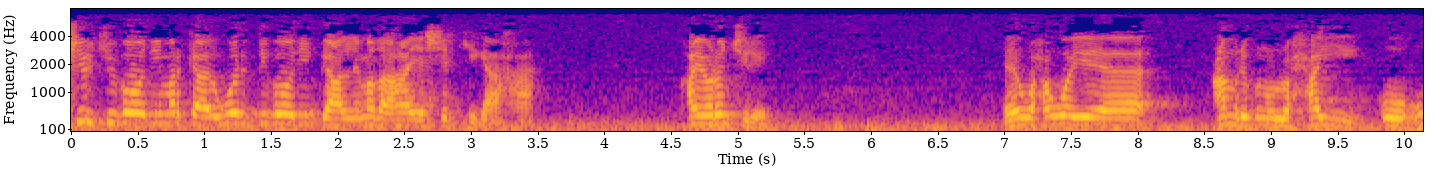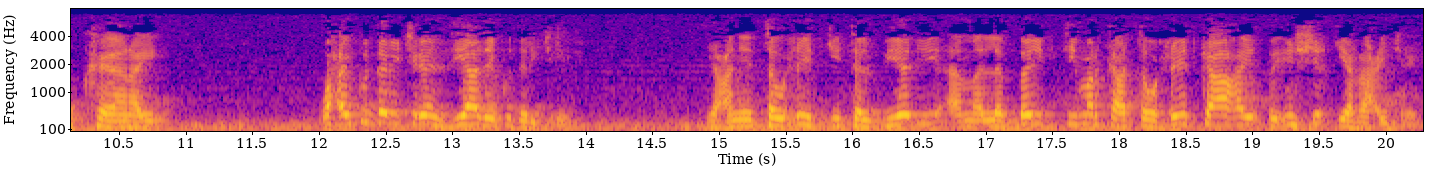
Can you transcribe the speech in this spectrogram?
shirkigoodii markaa wardigoodii gaalnimada ahaa ee shirkiga ahaa. Maxay odhan jireen ee waxa weeye camr ibnu luxay uu u keenay waxay ku dari jireen ziyaaday ku dari jireen. Yacni tawxiidkii talbiyadii ama labaygtii markaa tawxiidka ahayd bay in shirkiya raacin jireen.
